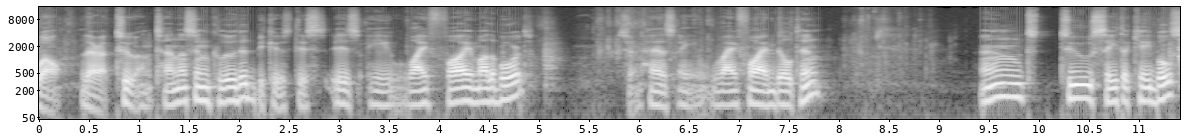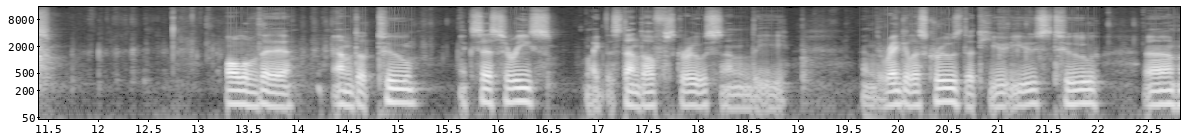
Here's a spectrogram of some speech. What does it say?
Well, there are two antennas included because this is a Wi-Fi motherboard. So it has a Wi-Fi built in. And two SATA cables. All of the M.2 accessories like the standoff screws and the and the regular screws that you use to uh,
